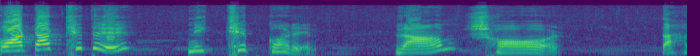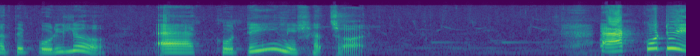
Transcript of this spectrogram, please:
কটাক্ষেতে নিক্ষেপ করেন। রাম স্বর। তাহাতে পড়িল এক কোটি নিশাচর। এক কোটি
